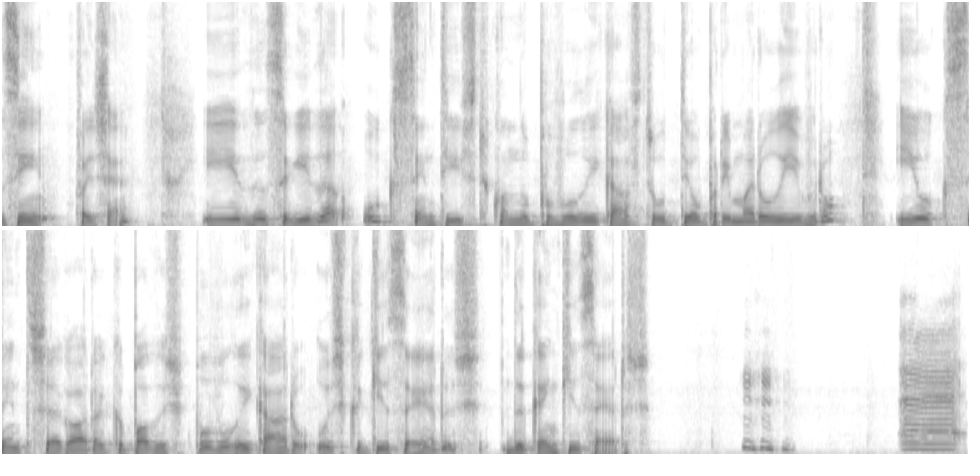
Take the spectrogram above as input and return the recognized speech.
sim, pois é. E de seguida, o que sentiste quando publicaste o teu primeiro livro e o que sentes agora que podes publicar os que quiseres, de quem quiseres? uh,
